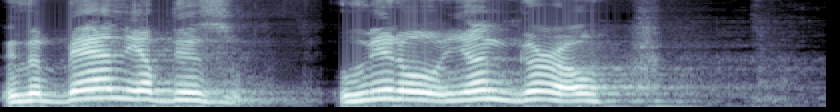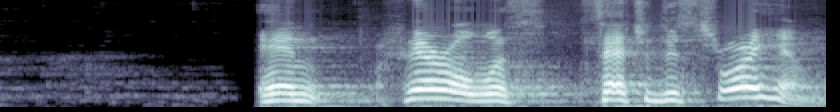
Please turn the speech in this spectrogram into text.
in the belly of this little young girl, and Pharaoh was set to destroy him.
